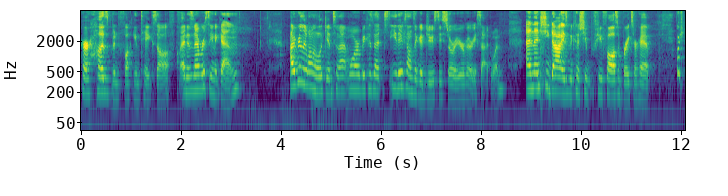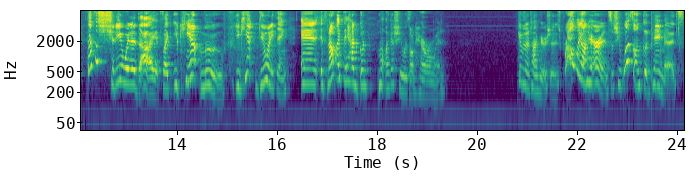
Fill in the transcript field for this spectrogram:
her husband fucking takes off and is never seen again. I really want to look into that more because that either sounds like a juicy story or a very sad one. And then she dies because she she falls and breaks her hip. Which that's a shitty way to die. It's like you can't move, you can't do anything, and it's not like they had good. Well, I guess she was on heroin. Given the time period, she was probably on heroin, so she was on good pain meds.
